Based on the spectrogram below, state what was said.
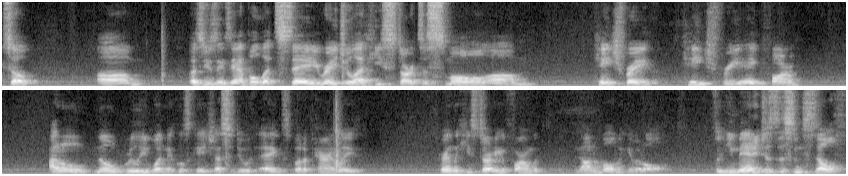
So um, let's use an example. Let's say Ray Gillette, he starts a small um, cage-free cage-free egg farm. I don't know really what Nicolas Cage has to do with eggs, but apparently, apparently he's starting a farm with not involving him at all. So he manages this himself,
